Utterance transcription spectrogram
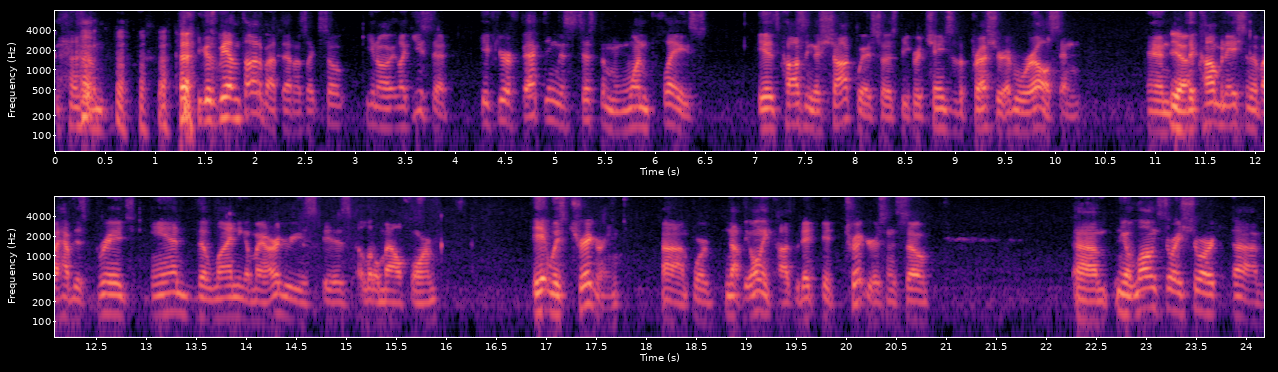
Um, because we haven't thought about that. I was like, so, you know, like you said, if you're affecting the system in one place, it's causing a shockwave, so to speak, or changes the pressure everywhere else. And and Yeah. the combination of I have this bridge and the lining of my arteries is a little malformed. It was triggering, um, or not the only cause, but it, it triggers. And so, um, you know, long story short, um,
